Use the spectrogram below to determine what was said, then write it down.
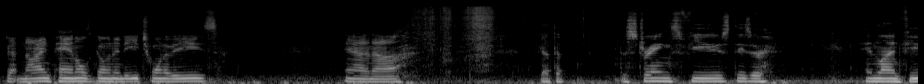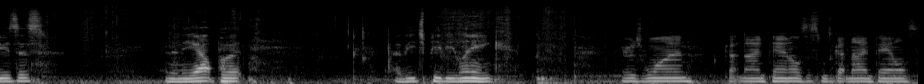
We've got nine panels going into each one of these. And uh, we got the the strings fused. These are inline fuses. And then the output of each PV link. Here's one, got nine panels. This one's got nine panels.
